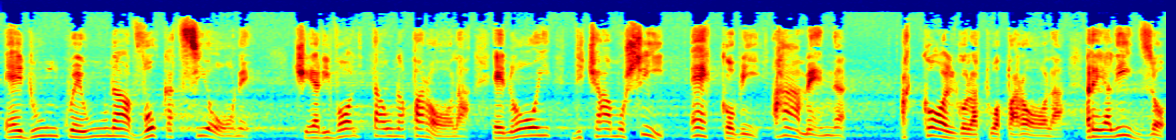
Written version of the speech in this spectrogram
è dunque una vocazione ci è rivolta una parola e noi diciamo sì, eccomi, amen. Accolgo la tua parola, realizzo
